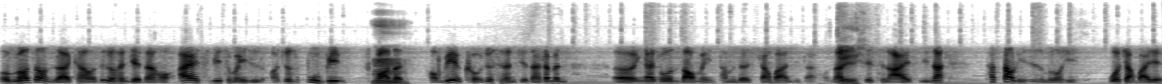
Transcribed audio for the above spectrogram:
我们要这样子来看哦，这个很简单哦，ISB 什么意思啊？就是步兵 squadron，好，vehicle 就是很简单。他们呃，应该说老美他们的想法很简单哦，那简称 ISB，。那它到底是什么东西？我讲白点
